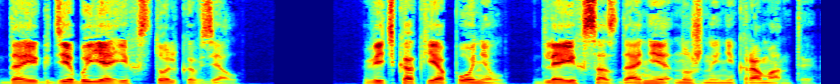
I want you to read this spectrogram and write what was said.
Да и где бы я их столько взял? Ведь, как я понял, для их создания нужны некроманты.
